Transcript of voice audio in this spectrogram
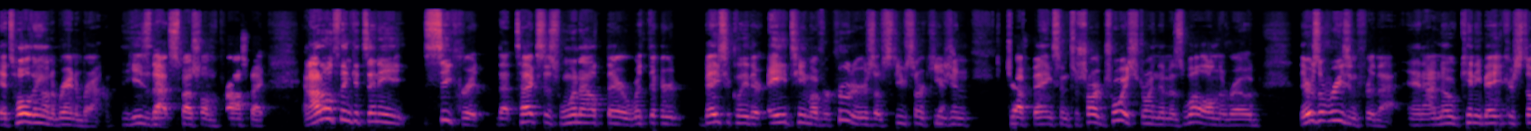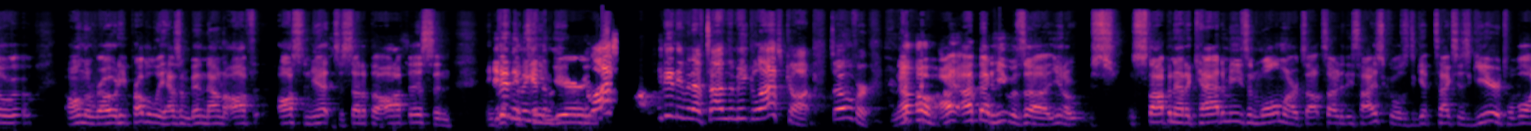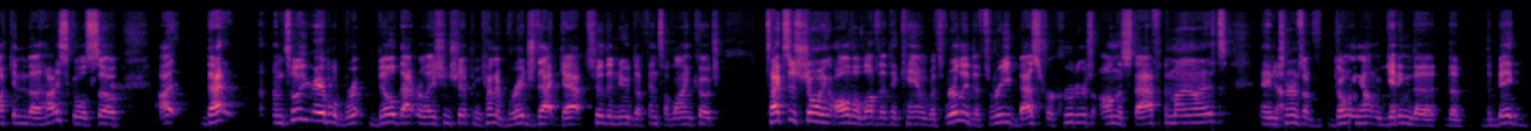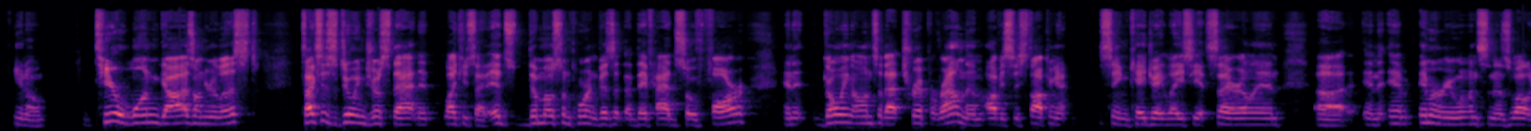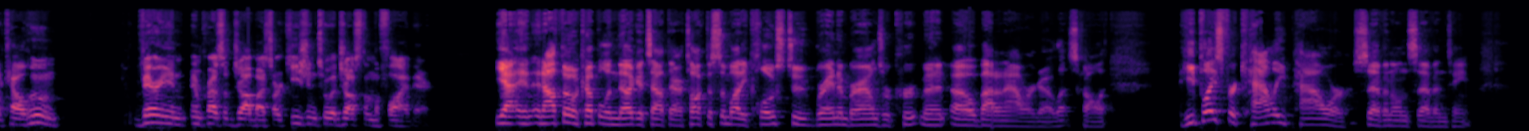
It's holding on to Brandon Brown. He's that special of a prospect. And I don't think it's any secret that Texas went out there with their basically their A team of recruiters of Steve Sarkisian, Jeff Banks, and Tashard Choice joined them as well on the road. There's a reason for that. And I know Kenny Baker still on the road. He probably hasn't been down to Austin yet to set up the office and, and he didn't even get the gear. Last he didn't even have time to meet Glasscock. It's over. no, I, I, bet he was, uh, you know, stopping at academies and WalMarts outside of these high schools to get Texas gear to walk into the high school. So, I that until you're able to br- build that relationship and kind of bridge that gap to the new defensive line coach, Texas showing all the love that they can with really the three best recruiters on the staff in my eyes in yep. terms of going out and getting the the the big, you know, tier one guys on your list Texas is doing just that. And it, like you said, it's the most important visit that they've had so far. And it, going on to that trip around them, obviously stopping at seeing KJ Lacey at Saraland uh, and em- Emery Winston as well at Calhoun. Very in- impressive job by Sarkisian to adjust on the fly there. Yeah, and, and I'll throw a couple of nuggets out there. I talked to somebody close to Brandon Brown's recruitment oh, about an hour ago, let's call it. He plays for Cali Power seven on seven team.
